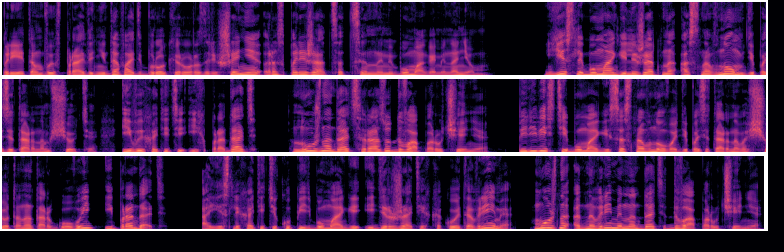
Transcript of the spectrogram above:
При этом вы вправе не давать брокеру разрешения распоряжаться ценными бумагами на нем. Если бумаги лежат на основном депозитарном счете, и вы хотите их продать, нужно дать сразу два поручения – перевести бумаги с основного депозитарного счета на торговый и продать. А если хотите купить бумаги и держать их какое-то время, можно одновременно дать два поручения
